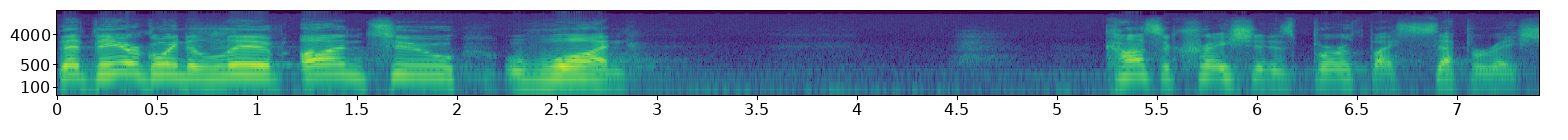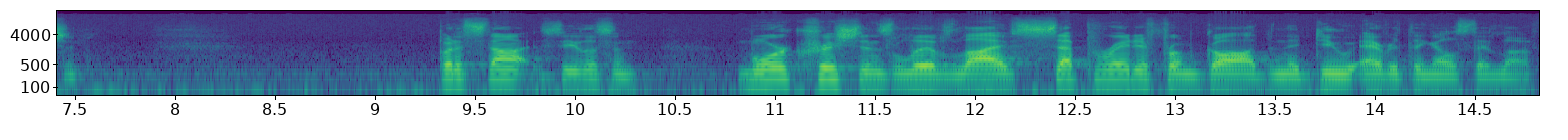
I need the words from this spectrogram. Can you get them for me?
That they are going to live unto one. Consecration is birthed by separation. But it's not, see, listen, more Christians live lives separated from God than they do everything else they love.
